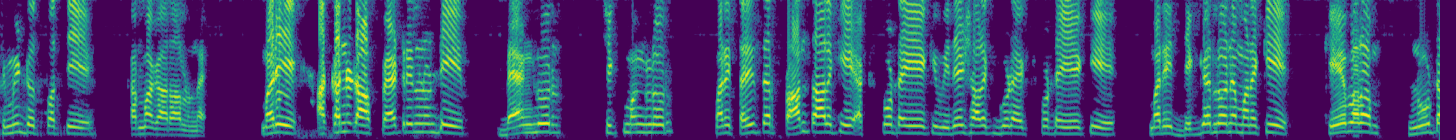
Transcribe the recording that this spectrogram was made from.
సిమెంట్ ఉత్పత్తి కర్మాగారాలు ఉన్నాయి మరి అక్కడి నుండి ఆ ఫ్యాక్టరీల నుండి బెంగళూరు చిక్మంగళూరు మరి తదితర ప్రాంతాలకి ఎక్స్పోర్ట్ అయ్యేకి విదేశాలకి కూడా ఎక్స్పోర్ట్ అయ్యేకి మరి దగ్గరలోనే మనకి కేవలం నూట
